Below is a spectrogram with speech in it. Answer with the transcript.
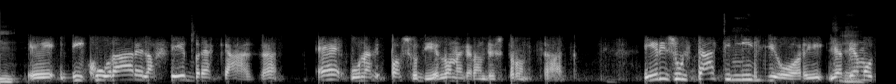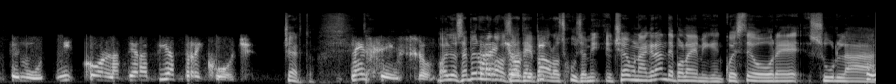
Mm. e di curare la febbre a casa è una, posso dirlo, una grande stronzata. I risultati migliori li Sì. abbiamo ottenuti con la terapia precoce. Certo. Nel senso, Voglio sapere una cosa te Paolo, scusami, c'è una grande polemica in queste ore sulla,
